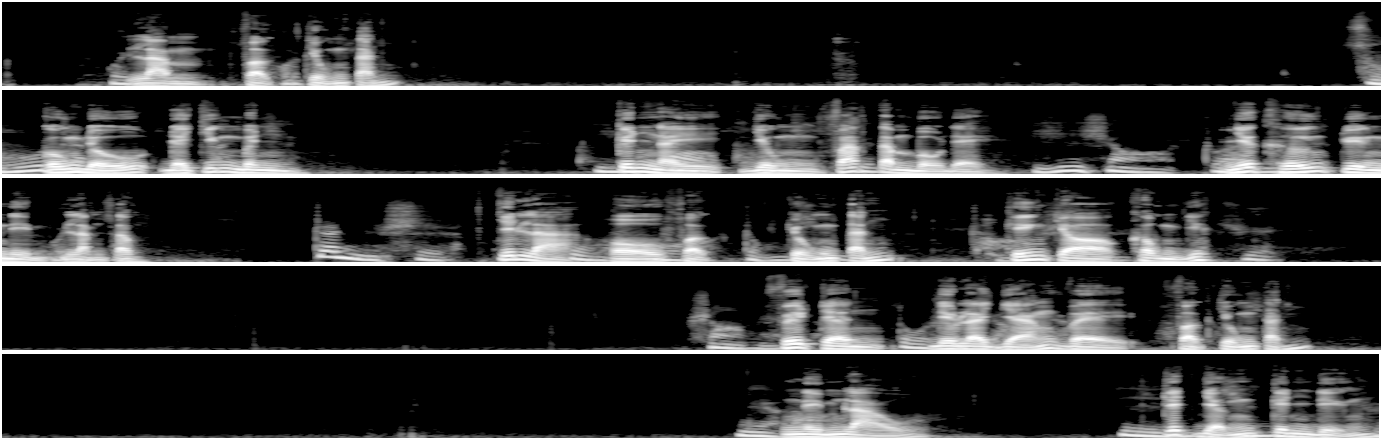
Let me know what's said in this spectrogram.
Làm Phật chủng tánh. Cũng đủ để chứng minh Kinh này dùng phát tâm Bồ Đề, Nhất hướng chuyên niệm làm tông. Chính là hộ Phật chủng tánh, Khiến cho không dứt. Phía trên đều là giảng về Phật chủng tánh. Niệm lão, Trích dẫn kinh điển.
